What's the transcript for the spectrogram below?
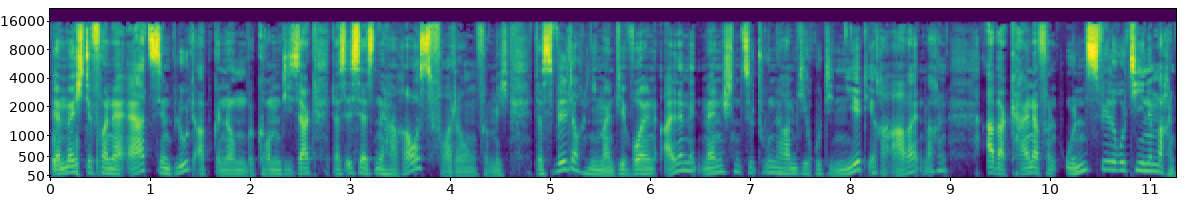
wer möchte von einer Ärztin Blut abgenommen bekommen, die sagt, das ist jetzt eine Herausforderung für mich? Das will doch niemand. Wir wollen alle mit Menschen zu tun haben, die routiniert ihre Arbeit machen, aber keiner von uns will Routine machen.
